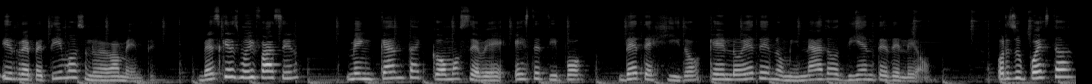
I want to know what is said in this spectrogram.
y repetimos nuevamente. ¿Ves que es muy fácil? Me encanta cómo se ve este tipo de tejido que lo he denominado diente de león. Por supuesto,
